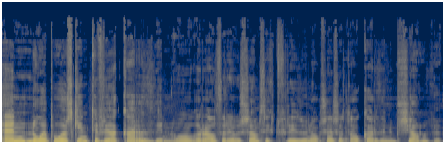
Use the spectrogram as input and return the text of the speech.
En nú er búið að skyndifriða garðin og ráður hefur samþygt friðun á, á garðinum sjálfum.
